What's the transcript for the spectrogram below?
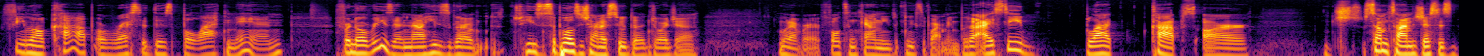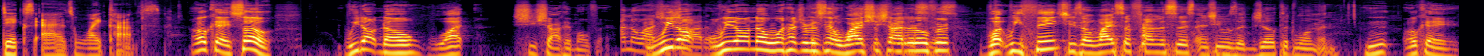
female cop arrested this black man for no reason. Now he's gonna he's supposedly trying to sue the Georgia whatever, Fulton County Police Department. But I see black cops are j- sometimes just as dicks as white cops. Okay, so we don't know what she shot him over. I know why we she don't shot him. we don't know one hundred percent why she shot it over. What we think. She's a white supremacist and she was a jilted woman. N- Okay,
